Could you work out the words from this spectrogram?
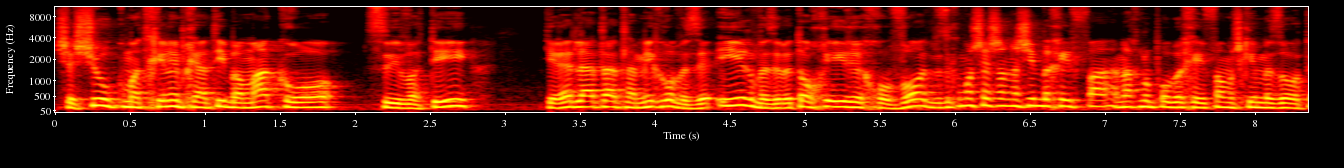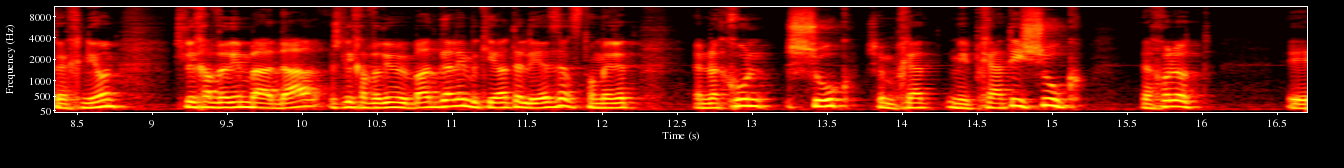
ששוק מתחיל מבחינתי במקרו סביבתי, תרד לאט לאט למיקרו, וזה עיר, וזה בתוך עיר רחובות, וזה כמו שיש אנשים בחיפה, אנחנו פה בחיפה משקיעים באזור הטכניון, יש לי חברים בהדר, יש לי חברים בבת גלים, בקריית אליעזר, זאת אומרת, הם לקחו שוק, שמבחינתי שוק, זה יכול להיות אה, אה,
